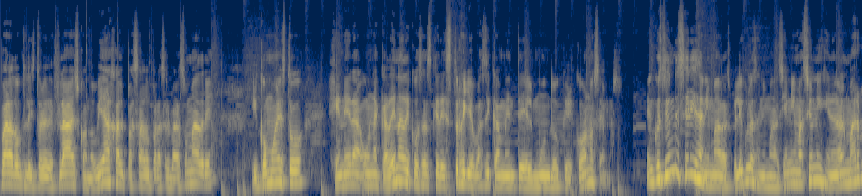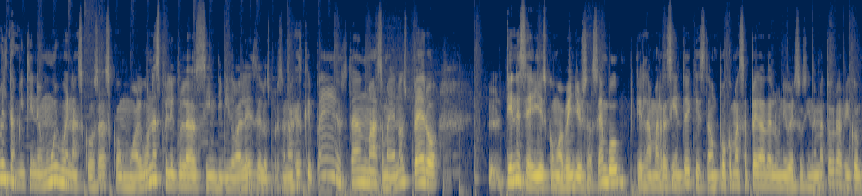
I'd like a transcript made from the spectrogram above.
Paradox, la historia de Flash cuando viaja al pasado para salvar a su madre. Y cómo esto genera una cadena de cosas que destruye básicamente el mundo que conocemos. En cuestión de series animadas, películas animadas y animación en general, Marvel también tiene muy buenas cosas, como algunas películas individuales de los personajes que eh, están más o menos, pero tiene series como Avengers Assemble, que es la más reciente, que está un poco más apegada al universo cinematográfico,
